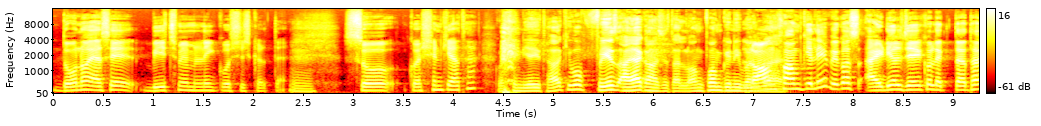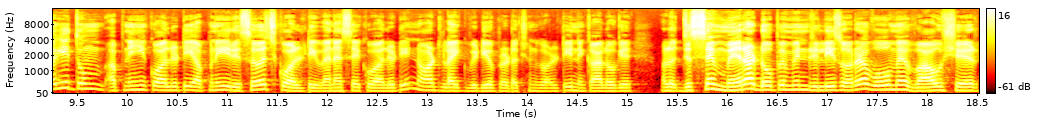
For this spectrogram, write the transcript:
दोनों ऐसे बीच में मिलने की कोशिश करते हैं। हम्म, सो क्वेश्चन क्या था? क्वेश्चन यही था कि वो फ़ेज़ आया कहाँ से था? लॉन्ग फॉर्म क्यों नहीं बन लॉन्ग फॉर्म के लिए बिकॉज़ आइडियल जय को लगता था कि तुम अपनी ही क्वालिटी अपनी रिसर्च क्वालिटी वेन ऐसे quality not like video production quality निकालोगे। मतलब जिससे मेरा डोपामिन रिलीज़ हो रहा है वो मैं वाव शेयर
